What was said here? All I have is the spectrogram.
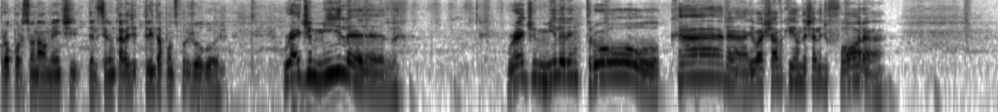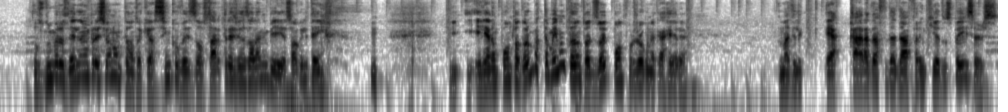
Proporcionalmente, ele seria um cara de 30 pontos por jogo hoje. Red Miller! Red Miller entrou! Cara, eu achava que iam deixar ele de fora. Os números dele não impressionam tanto aqui, ó. 5 vezes All-Star, 3 vezes All-NBA, é só o que ele tem. ele era um pontuador, mas também não tanto, ó. 18 pontos por jogo na carreira mas ele é a cara da, da, da, franquia dos Pacers.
